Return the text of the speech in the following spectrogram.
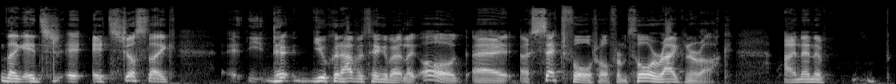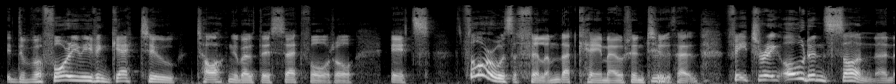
Like it's it, it's just like you could have a thing about like oh uh, a set photo from Thor Ragnarok, and then if, before you even get to talking about this set photo, it's Thor was a film that came out in hmm. 2000 featuring Odin's son and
